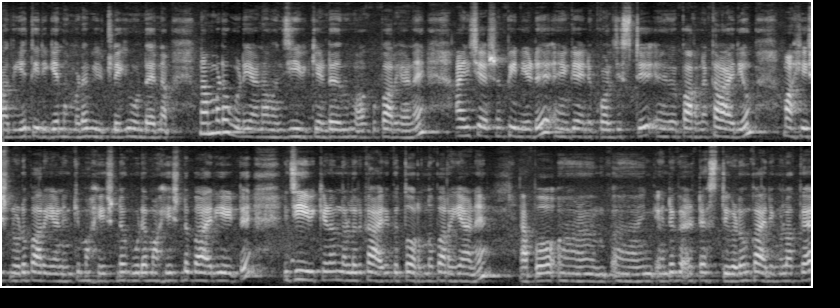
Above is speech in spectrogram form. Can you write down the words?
ആദ്യം തിരികെ നമ്മുടെ വീട്ടിലേക്ക് കൊണ്ടുവരണം. നമ്മുടെ കൂടെയാണ് അവൻ ജീവിക്കേണ്ടതെന്ന് നമുക്ക് പറയണേ. അതിനുശേഷം പിന്നീട് ഗൈനക്കോളജിസ്റ്റ് പറഞ്ഞ കാര്യം മഹേഷിനോട് പറയുകയാണ് എനിക്ക് മഹേഷിന്റെ കൂടെ മഹേഷിന്റെ ഭാര്യയായിട്ട് ജീവിക്കണം എന്നുള്ളൊരു കാര്യമൊക്കെ തുറന്ന് പറയാണ്. അപ്പോൾ എന്റെ ടെസ്റ്റുകളും കാര്യങ്ങളൊക്കെ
